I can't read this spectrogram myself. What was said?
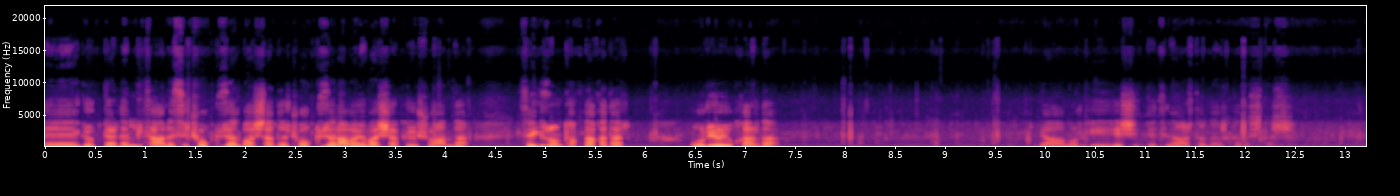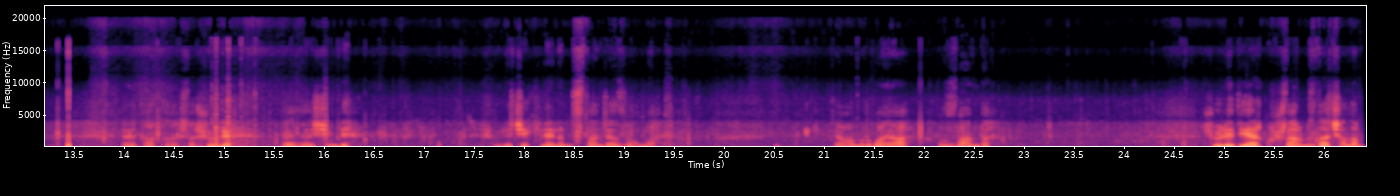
e, göklerden bir tanesi çok güzel başladı. Çok güzel havayı baş yapıyor şu anda. 8-10 takla kadar vuruyor yukarıda. Yağmur iyice şiddetini artırdı arkadaşlar. Evet arkadaşlar şöyle e, şimdi şöyle çekilelim ıslanacağız valla. Yağmur bayağı hızlandı. Şöyle diğer kuşlarımızı da açalım.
